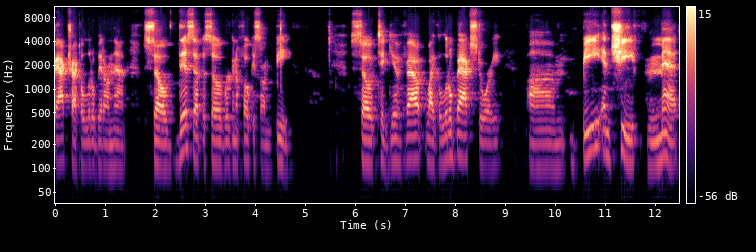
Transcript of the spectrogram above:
backtrack a little bit on that. So, this episode, we're going to focus on B. So, to give out like a little backstory, um, B and Chief met.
